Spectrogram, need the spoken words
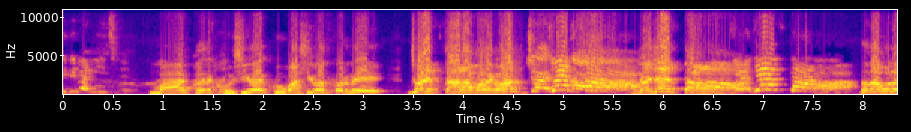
দিদি বানিয়েছে। মা তোদের খুশি হয়ে খুব আশীর্বাদ করবে। জয় তারা বল একবার। জয় তারা। জয় জয় তারা। জয় তারা। দাদা বলে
